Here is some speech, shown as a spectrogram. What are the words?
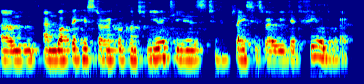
um, and what the historical continuity is to the places where we did field work.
